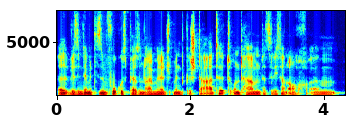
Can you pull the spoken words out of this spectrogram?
äh, wir sind ja mit diesem Fokus Personalmanagement gestartet und haben tatsächlich dann auch, ähm,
